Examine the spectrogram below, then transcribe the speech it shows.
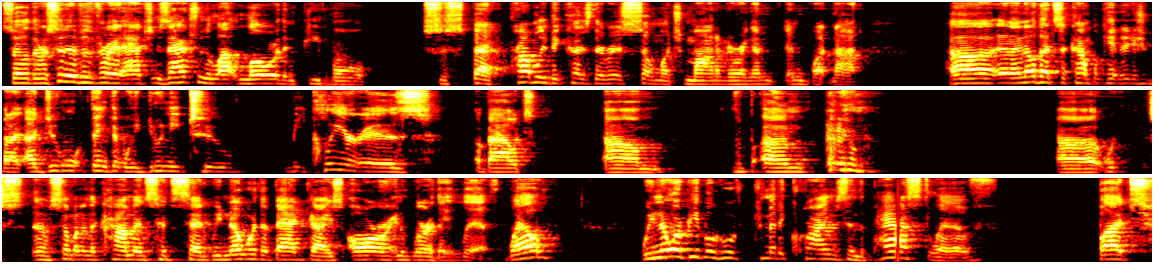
So the recidivism rate actually is actually a lot lower than people suspect, probably because there is so much monitoring and, and whatnot. Uh, and I know that's a complicated issue, but I, I do think that we do need to be clear is about um, um, uh, uh, someone in the comments had said we know where the bad guys are and where they live. Well, we know where people who have committed crimes in the past live, but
